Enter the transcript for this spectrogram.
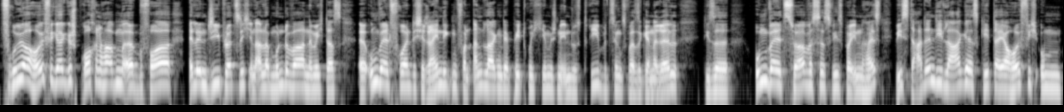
früher häufiger gesprochen haben, äh, bevor LNG plötzlich in aller Munde war, nämlich das äh, umweltfreundliche Reinigen von Anlagen der petrochemischen Industrie, beziehungsweise generell diese Umweltservices, wie es bei Ihnen heißt. Wie ist da denn die Lage? Es geht da ja häufig um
